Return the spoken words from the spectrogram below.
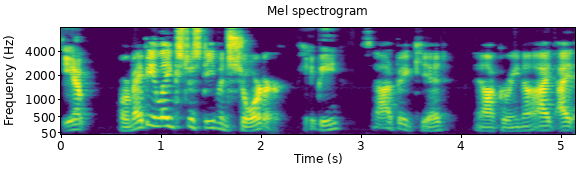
Yep. Or maybe Link's just even shorter. Maybe. He's not a big kid in Ocarina. I, I, I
